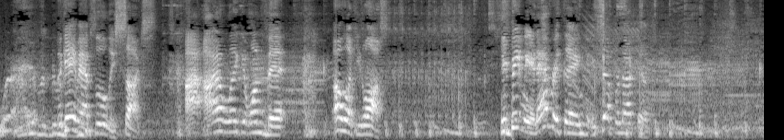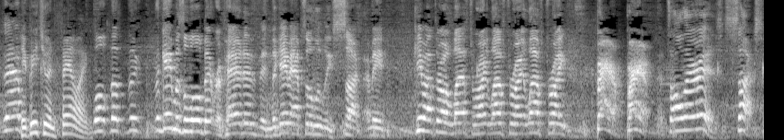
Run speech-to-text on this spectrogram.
What I ever do? the game absolutely sucks. I, I don't like it one bit. Oh, look, he lost. He beat me in everything except for knockdown. Yeah, He beat you in failing. Well, the, the, the game was a little bit repetitive, and the game absolutely sucked. I mean, keep on throwing left, right, left, right, left, right, bam, bam. That's all there is. It sucks.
